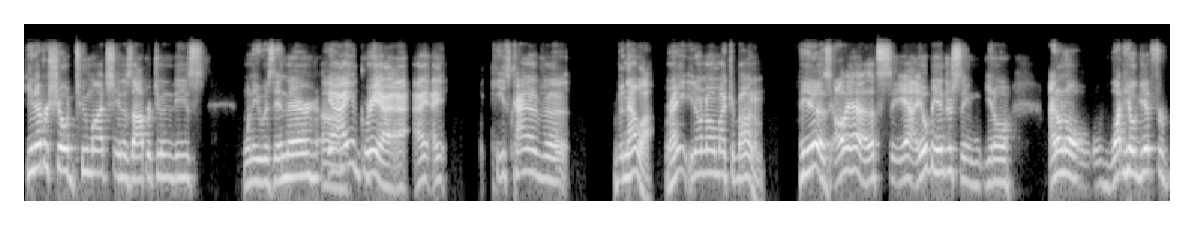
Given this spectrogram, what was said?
he never showed too much in his opportunities when he was in there. Um, yeah, I agree. I, I, I, he's kind of a, vanilla, right? You don't know much about him. He is. Oh yeah, that's yeah. It'll be interesting. You know, I don't know what he'll get for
